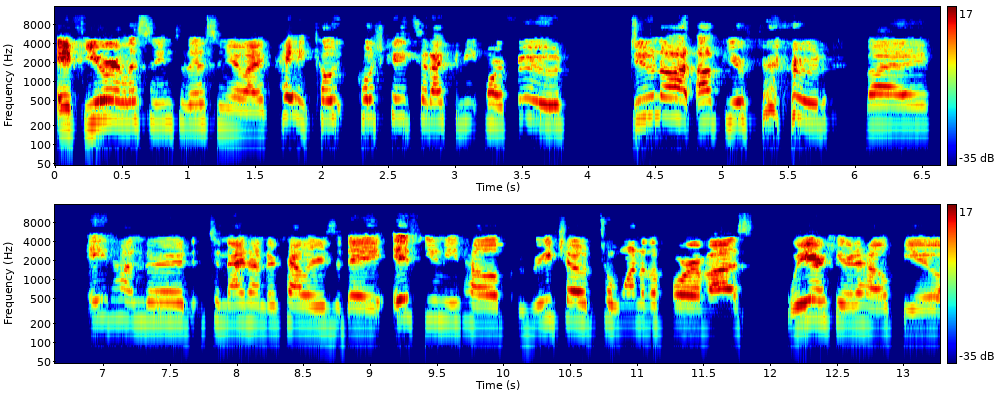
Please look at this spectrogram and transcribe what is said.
if you're listening to this and you're like, hey, Co- Coach Kate said I can eat more food, do not up your food by 800 to 900 calories a day. If you need help, reach out to one of the four of us. We are here to help you.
